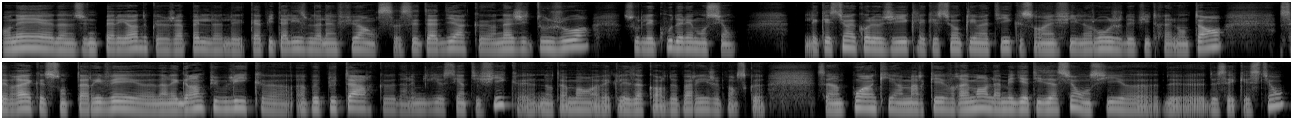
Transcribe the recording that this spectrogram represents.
On est dans une période que j'appelle le capitalisme de l'influence, c'est-à-dire qu'on agit toujours sous les coups de l'émotion. Les questions écologiques, les questions climatiques sont un fil rouge depuis très longtemps. C'est vrai qu'elles sont arrivées euh, dans les grands publics euh, un peu plus tard que dans les milieux scientifiques, euh, notamment avec les accords de Paris. Je pense que c'est un point qui a marqué vraiment la médiatisation aussi de ces questions.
